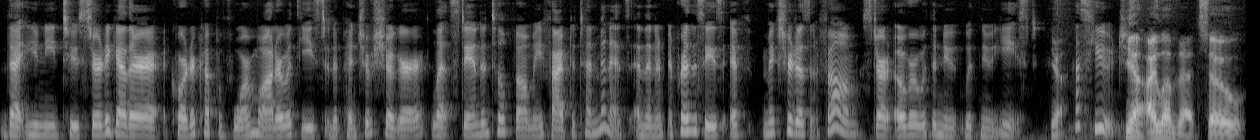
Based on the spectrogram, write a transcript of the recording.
that you need to stir together a quarter cup of warm water with yeast and a pinch of sugar. Let stand until foamy, five to ten minutes, and then in parentheses, if mixture doesn't foam, start over with a new with new yeast. Yeah, that's huge. Yeah, I love that. So,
